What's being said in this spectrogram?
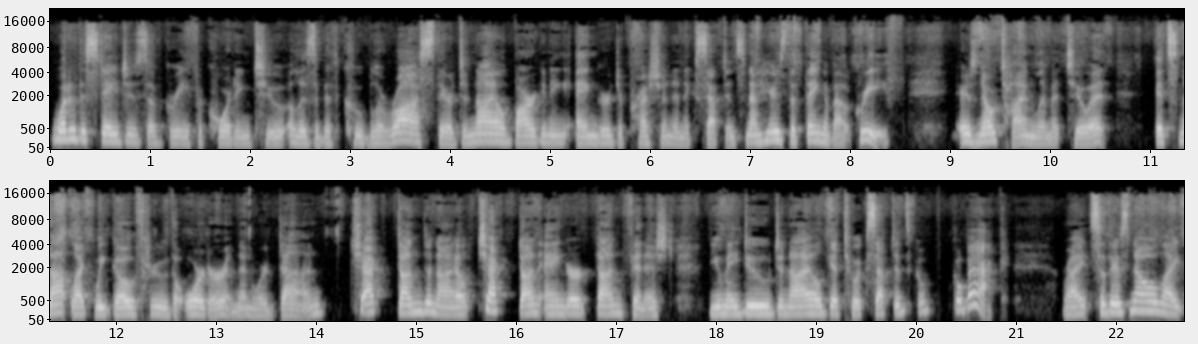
what are the stages of grief according to Elisabeth Kübler-Ross? They're denial, bargaining, anger, depression, and acceptance. Now, here's the thing about grief there's no time limit to it. It's not like we go through the order and then we're done. Check, done denial, check, done anger, done finished. You may do denial, get to acceptance, go, go back. Right. So there's no like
